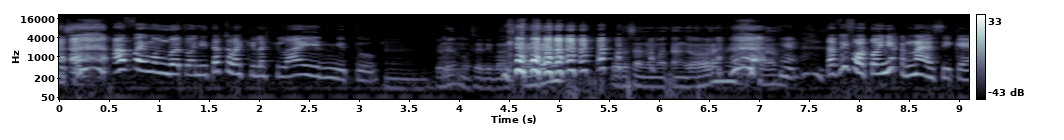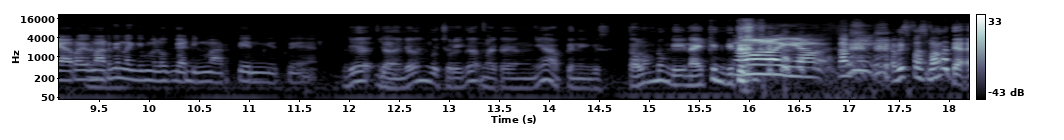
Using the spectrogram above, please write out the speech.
apa yang membuat wanita ke laki-laki lain gitu? Hmm, udah nggak usah dibahas panjang urusan rumah tangga orang ya. Ya, tapi fotonya kena sih kayak Roy Martin lagi meluk Gading Martin gitu ya. Dia jangan-jangan gue curiga mereka yang nyiapin nih Gus. Tolong dong dinaikin gitu. Oh iya. Tapi habis pas banget ya?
